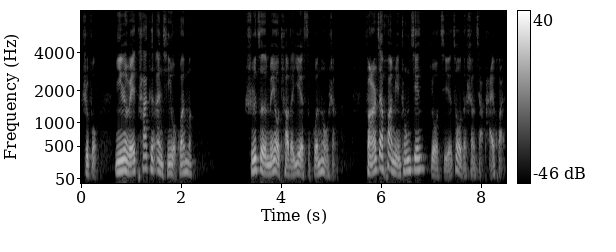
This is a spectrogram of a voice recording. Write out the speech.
师傅，你认为他跟案情有关吗？十字没有跳到 yes 或 no 上，反而在画面中间有节奏的上下徘徊。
